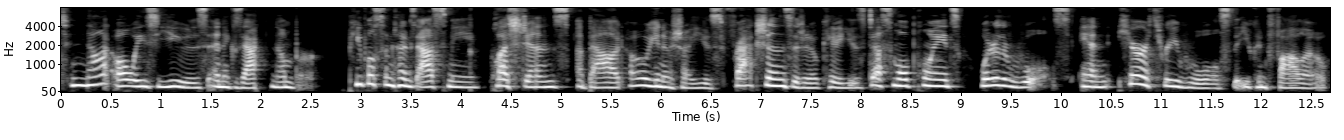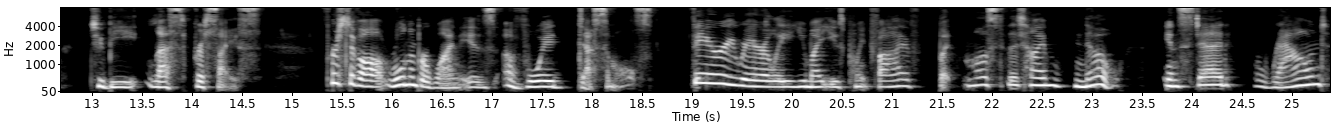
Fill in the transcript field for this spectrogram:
to not always use an exact number. People sometimes ask me questions about, oh, you know, should I use fractions? Is it okay to use decimal points? What are the rules? And here are three rules that you can follow to be less precise. First of all, rule number one is avoid decimals. Very rarely you might use 0.5, but most of the time, no. Instead, round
